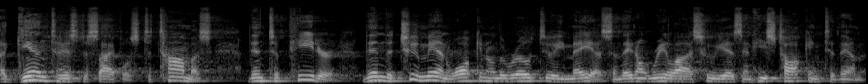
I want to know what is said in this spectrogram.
again to his disciples, to Thomas, then to Peter, then the two men walking on the road to Emmaus, and they don't realize who he is, and he's talking to them.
